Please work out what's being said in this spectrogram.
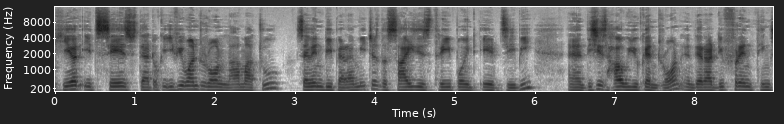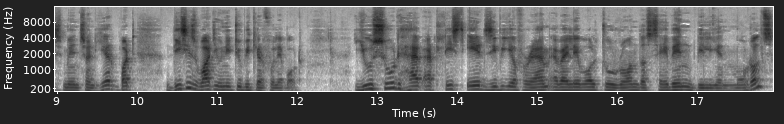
Here it says that, okay, if you want to run Llama 2, 7B parameters, the size is 3.8 GB and this is how you can run and there are different things mentioned here but this is what you need to be careful about. You should have at least 8 GB of RAM available to run the 7 billion models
